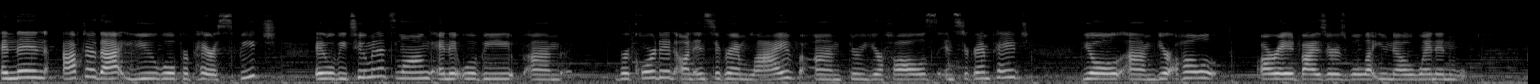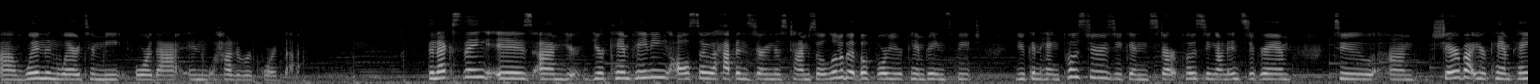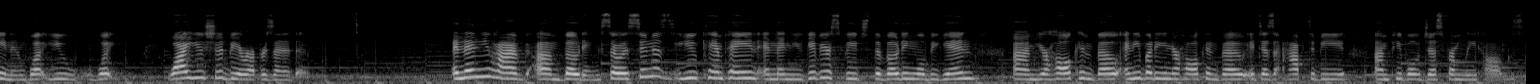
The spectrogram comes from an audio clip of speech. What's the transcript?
And then after that, you will prepare a speech. It will be two minutes long and it will be um, recorded on Instagram Live um, through your hall's Instagram page. You'll, um, your hall RA advisors will let you know when and um, when and where to meet for that and how to record that. The next thing is um, your, your campaigning also happens during this time. So a little bit before your campaign speech, you can hang posters, you can start posting on Instagram to um, share about your campaign and what you, what, why you should be a representative. And then you have um, voting. So as soon as you campaign and then you give your speech, the voting will begin. Um, your hall can vote, anybody in your hall can vote. It doesn't have to be um, people just from Lead Hogs.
